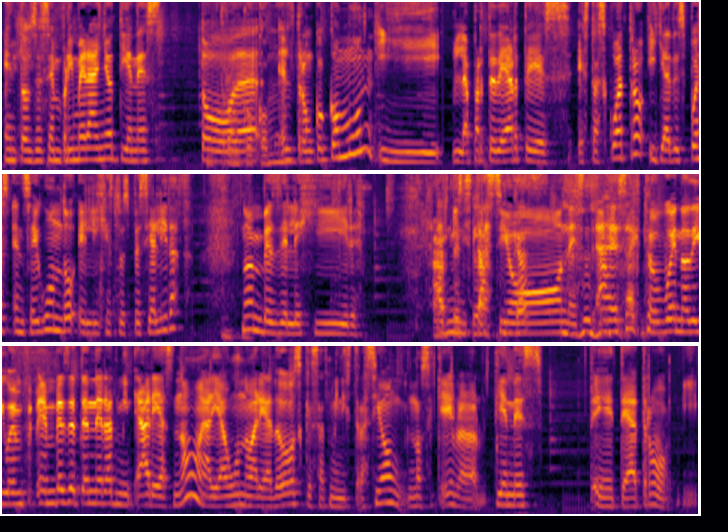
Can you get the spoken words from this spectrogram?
Entonces, en primer año tienes todo el, tronco común y la parte de arte es estas cuatro y ya después en segundo eliges tu especialidad, ¿no? En vez de elegir administración, ah, exacto, bueno, digo, en, vez de tener áreas, ¿no? Área 1, área 2, que es administración, no sé qué, tienes eh, teatro y,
